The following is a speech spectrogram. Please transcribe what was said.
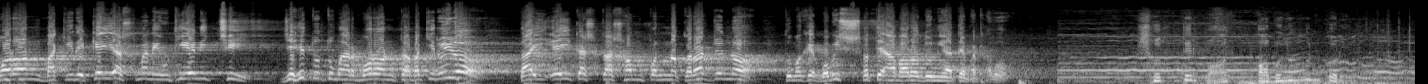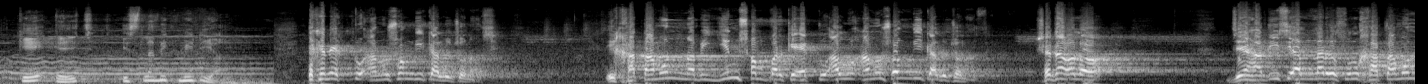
মরণ বাকি রেখেই আসমানে উঠিয়ে নিচ্ছি। যেহেতু তোমার মরণটা বাকি রইল তাই এই কাজটা সম্পন্ন করার জন্য তোমাকে ভবিষ্যতে আবারও দুনিয়াতে পাঠাবো। সত্যের পথ অবলম্বন করুন। K H Islamic media. এখানে একটু আনুষঙ্গিক আলোচনা আছে। এই খাতামুন নবীন সম্পর্কে একটু আলু আনুষঙ্গিক আলোচনা আছে। সেটা হলো যে হাদিসে আল্লাহ রসুল খাতামুন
